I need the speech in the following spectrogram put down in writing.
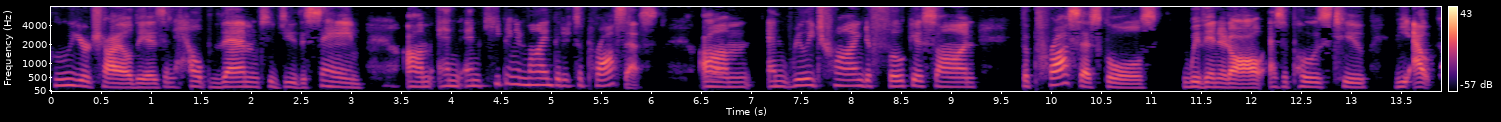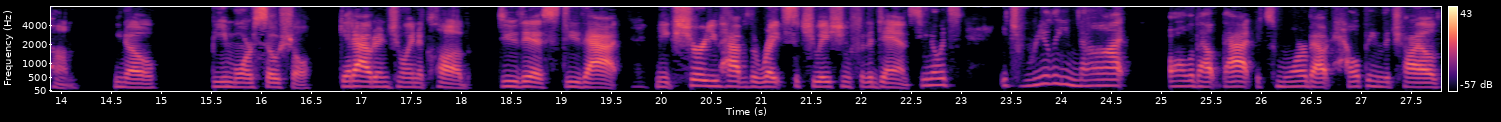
who your child is and help them to do the same. Um, and and keeping in mind that it's a process. Um, and really trying to focus on the process goals within it all as opposed to the outcome. You know, be more social, get out and join a club, do this, do that, make sure you have the right situation for the dance. You know, it's it's really not all about that. It's more about helping the child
